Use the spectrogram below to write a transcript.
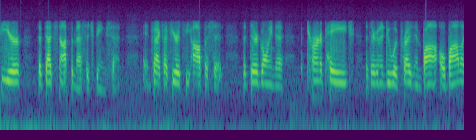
fear that that's not the message being sent. In fact, I fear it's the opposite, that they're going to turn a page, that they're going to do what President Obama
